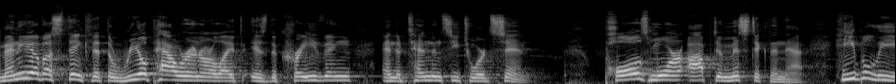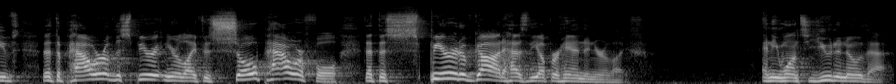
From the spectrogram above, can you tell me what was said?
many of us think that the real power in our life is the craving and the tendency towards sin. Paul's more optimistic than that. He believes that the power of the Spirit in your life is so powerful that the Spirit of God has the upper hand in your life. And he wants you to know that.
